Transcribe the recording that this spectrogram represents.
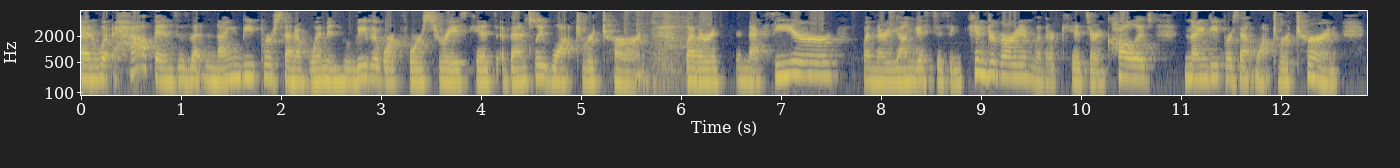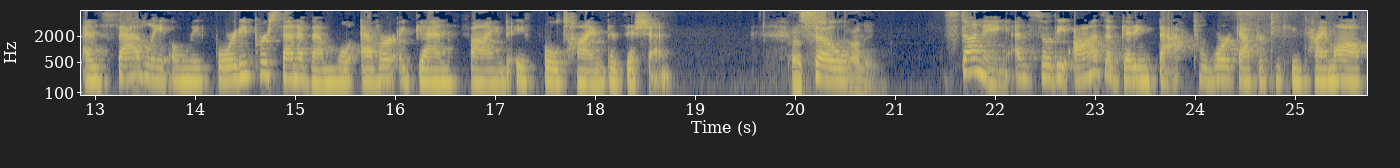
And what happens is that 90% of women who leave the workforce to raise kids eventually want to return, whether it's the next year, when their youngest is in kindergarten, when their kids are in college, 90% want to return. And sadly, only 40% of them will ever again find a full time position. That's So- stunning. Stunning. And so the odds of getting back to work after taking time off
